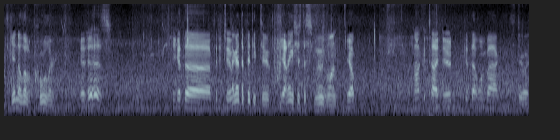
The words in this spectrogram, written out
It's getting a little cooler. It is. You got the 52? I got the 52. Yep. I think it's just a smooth one. Yep. Knock it tight, dude. Get that one back. Let's do it.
